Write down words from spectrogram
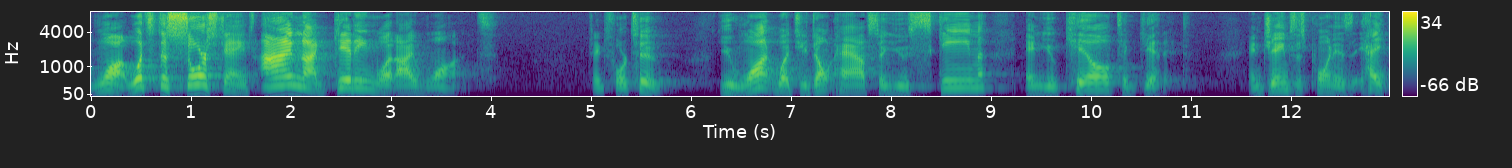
want. What's the source, James? I'm not getting what I want. James 4 2. You want what you don't have, so you scheme and you kill to get it. And James's point is hey,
